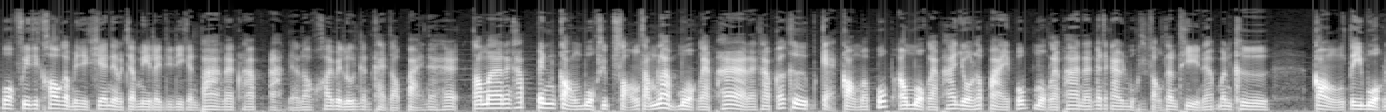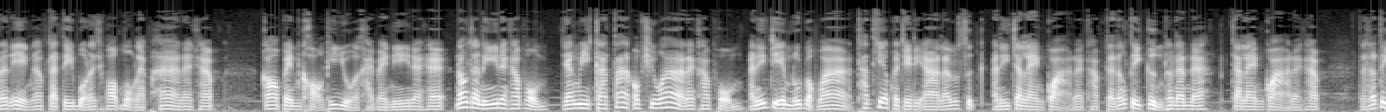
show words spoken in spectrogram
พวก physical กับ Magician เนี่ยมันจะมีอะไรดีๆกันบ้างนะครับอะเดี๋ยวเราค่อยไปลุ้นกันไข่ต่อไปนะฮะต่อมานะครับเป็นกล่องบวก 12สำหรับหมวกแลบ5นะครับก็คือแกะกล่องมาปุ๊บเอาหมวกแลบ5โยนเข้าไปปุ๊บหมวกแลบ5นั้นก็จะกลายเป็นบวก12 ทันทีนะครับมันคือกล่องตีบวกนั่นเองนะครับแต่ตีบวกได้เฉพาะหมวกแลบ5นะครับก็เป็นของที่อยู่กับไข่ใบนี้นะฮะ นอกจากนี้นะครับผมยังมี Katar of Shiver นะครับผม อันนี้ GM รู้บอกว่าถ้าเทียบกับ JDR แล้วรู้สึกอันนี้จะแรงกว่านะครับ แต่ต้องตีกึ่งเท่านั้นนะ จะแรงกว่านะครับ แต่ถ้าตี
